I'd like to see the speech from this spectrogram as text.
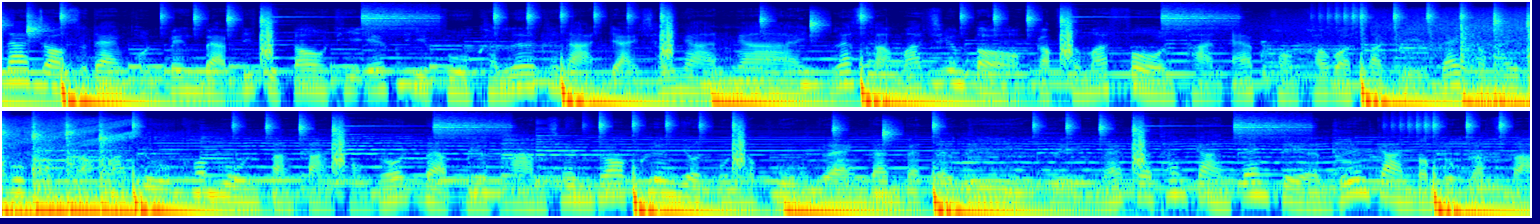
หน้าจอแสดงผลเป็นแบบดิจิตอล TFT Full Color ขนาดใหญ่ใช้งานง่าย และสามารถเชื่อมต่อกับสมาร์ทโฟนผ่านแอปของ Kawasaki ได้ทำให้ผู้ขับสามารถดูข้อมูลต่างๆ ของรถแบบเรียลไทม์เช่นรอบเครื่องยนต์อุณหภูมิแรงดันแบตเตอรี่ หรือแม้กระทั่งการแจ้งเตือนเรื่องการบำรุงรักษา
